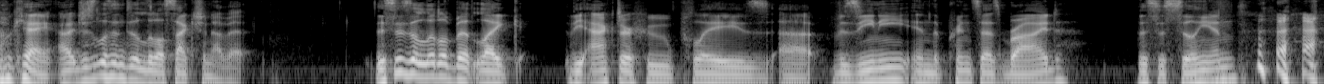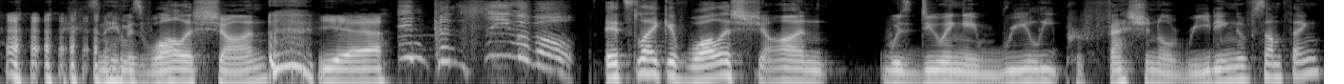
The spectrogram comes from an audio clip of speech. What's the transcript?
Okay, I just listened to a little section of it. This is a little bit like the actor who plays uh, Vizzini in The Princess Bride, the Sicilian. His name is Wallace Shawn. Yeah, Inconceivable. It's like if Wallace Shawn was doing a really professional reading of something.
